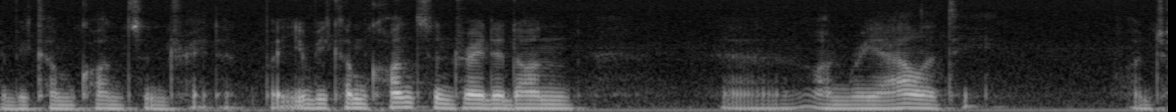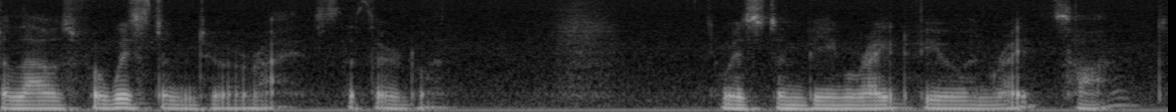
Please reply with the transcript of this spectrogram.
You become concentrated, but you become concentrated on uh, on reality, which allows for wisdom to arise. The third one. Wisdom being right view and right thought.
